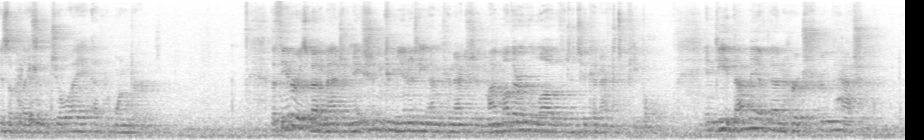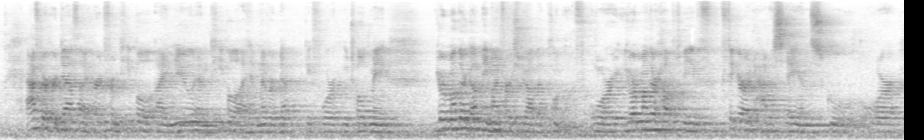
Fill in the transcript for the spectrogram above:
is a place of joy and wonder. The theater is about imagination, community, and connection. My mother loved to connect people. Indeed, that may have been her true passion. After her death, I heard from people I knew and people I had never met before who told me, your mother got me my first job at Plymouth, or your mother helped me figure out how to stay in school, or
